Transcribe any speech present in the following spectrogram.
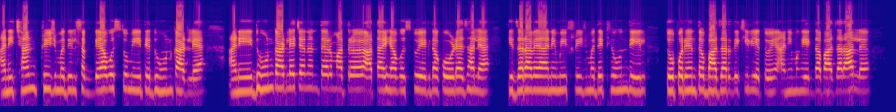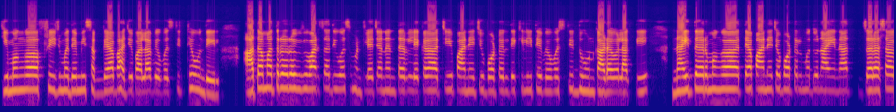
आणि छान फ्रीज मधील सगळ्या वस्तू मी इथे धुवून काढल्या आणि धुवून काढल्याच्या नंतर मात्र आता ह्या वस्तू एकदा कोरड्या झाल्या, की जरा वेळाने मी फ्रीजमध्ये ठेवून देईल. तोपर्यंत बाजार देखील येतोय आणि मग एकदा बाजार आलं, की मग फ्रीजमध्ये मी सगळ्या भाजीपाला व्यवस्थित ठेवून देईल. आता मात्र रविवारचा दिवस म्हटल्याच्या नंतर लेकराची पाण्याची बॉटल देखील इथे व्यवस्थित धुवून काढावं लागते. नाहीतर मग त्या पाण्याच्या बॉटलमधून आहे ना जरासा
